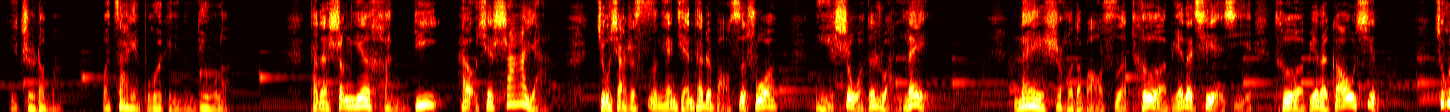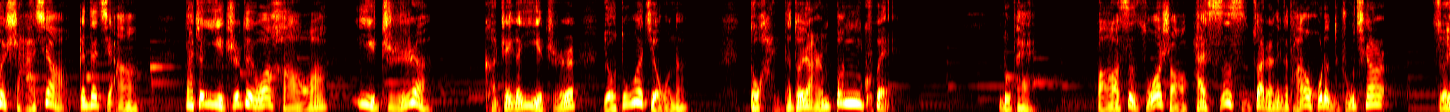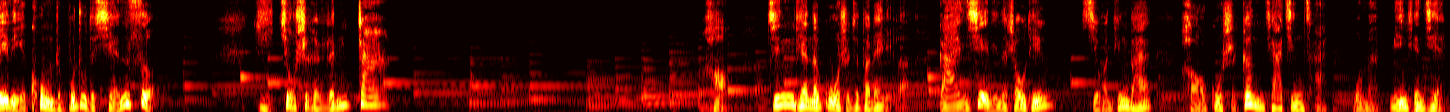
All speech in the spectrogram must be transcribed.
你知道吗？我再也不会给你弄丢了。他的声音很低，还有些沙哑，就像是四年前他对宝四说：“你是我的软肋。”那时候的宝四特别的窃喜，特别的高兴，就会傻笑跟他讲：“那就一直对我好啊，一直啊。”可这个一直有多久呢？短的都让人崩溃。陆佩。宝四左手还死死攥着那个糖葫芦的竹签嘴里控制不住的咸涩。你就是个人渣。好，今天的故事就到这里了，感谢您的收听。喜欢听白，好故事更加精彩，我们明天见。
